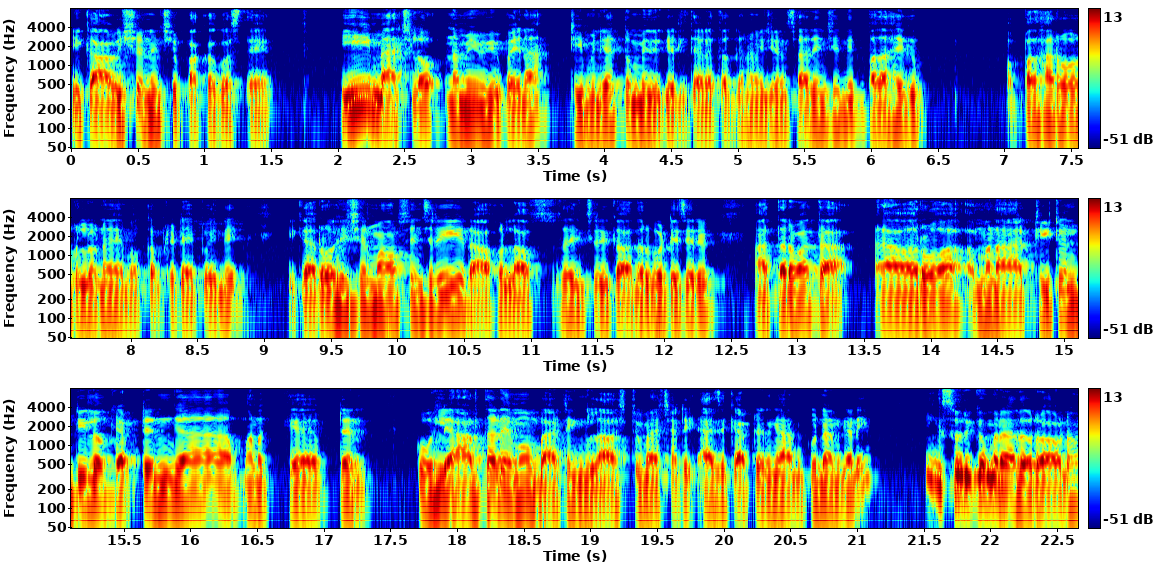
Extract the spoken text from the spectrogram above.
ఇక ఆ విషయం నుంచి పక్కకు వస్తే ఈ మ్యాచ్లో నమీబీ పైన టీమిండియా తొమ్మిది వికెట్ల తేడాతో ఘన విజయం సాధించింది. పదహైదు పదహారు ఓవర్లోనే ఏమో కంప్లీట్ అయిపోయింది. ఇక Rohit Sharma half century Rahul half సెంచరీతో అదరగొట్టేశారు. ఆ తర్వాత రో మన టీ ట్వంటీలో కెప్టెన్గా మన కెప్టెన్ కోహ్లీ ఆడతాడేమో బ్యాటింగ్ లాస్ట్ మ్యాచ్ అంటే యాజ్ ఎ కెప్టెన్గా అనుకున్నాను కానీ ఇంక సూర్యకుమార్ యాదవ్ రావడం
